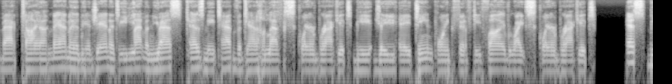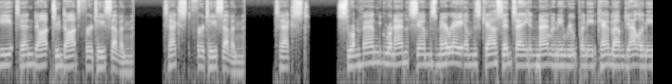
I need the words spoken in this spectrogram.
Bhaktaya Mamabhyajanati Yavanyas Kasmi Tadvataha left square bracket BG 18.55 right square bracket. SB 10.2.37. Text 37. Text. Sranvan Granan Sims Marayams Kasintayan Namani Rupani Kamam Galani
